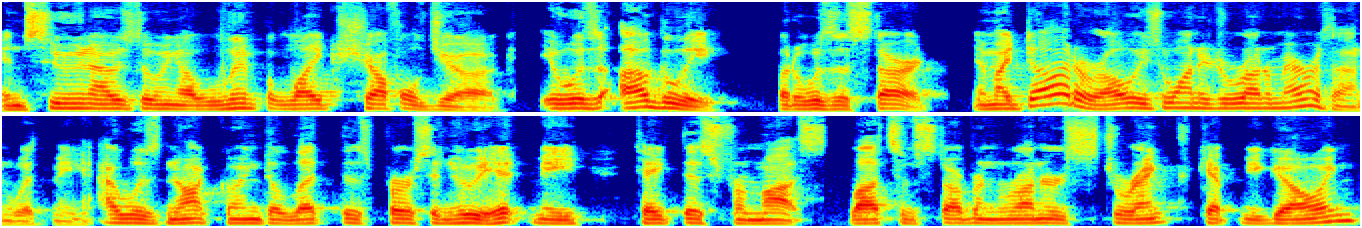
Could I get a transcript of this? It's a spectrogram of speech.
and soon I was doing a limp like shuffle jog. It was ugly, but it was a start. And my daughter always wanted to run a marathon with me. I was not going to let this person who hit me take this from us. Lots of stubborn runners' strength kept me going.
